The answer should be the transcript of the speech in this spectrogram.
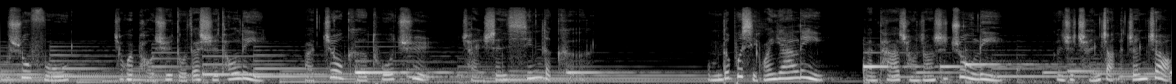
不舒服，就会跑去躲在石头里，把旧壳脱去，产生新的壳。我们都不喜欢压力，但它常常是助力，更是成长的征兆。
